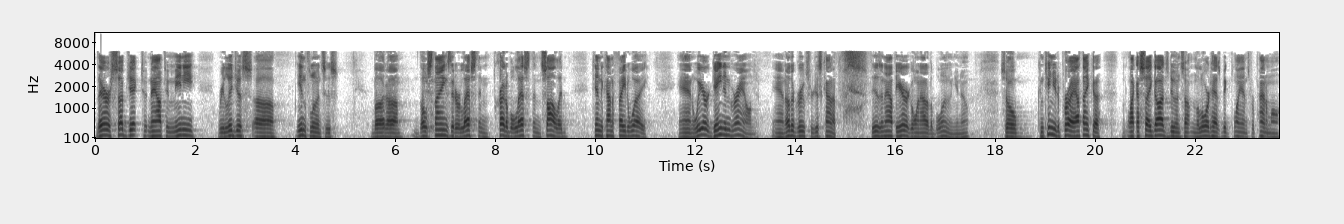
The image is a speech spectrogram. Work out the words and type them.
They're subject now to many religious uh, influences, but uh, those things that are less than credible, less than solid, tend to kind of fade away. And we are gaining ground, and other groups are just kind of fizzing out the air going out of the balloon, you know. So continue to pray. I think, uh, like I say, God's doing something. The Lord has big plans for Panama.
